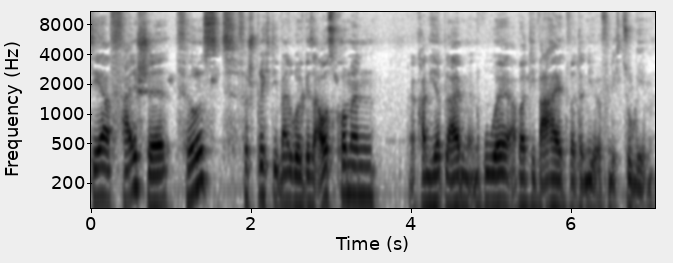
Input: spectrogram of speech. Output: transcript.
der falsche Fürst verspricht ihm ein ruhiges Auskommen. Er kann hier bleiben in Ruhe, aber die Wahrheit wird er nie öffentlich zugeben.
